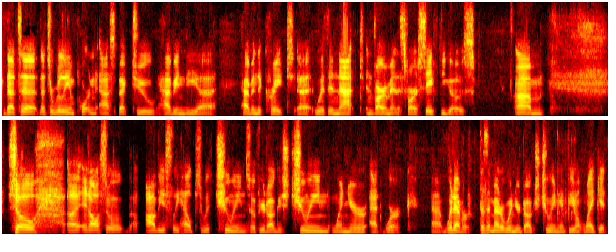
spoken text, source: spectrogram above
That's a that's a really important aspect to having the uh, having the crate uh, within that environment as far as safety goes. Um, so uh, it also obviously helps with chewing. So if your dog is chewing when you're at work uh, whatever doesn't matter when your dog's chewing if you don't like it.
